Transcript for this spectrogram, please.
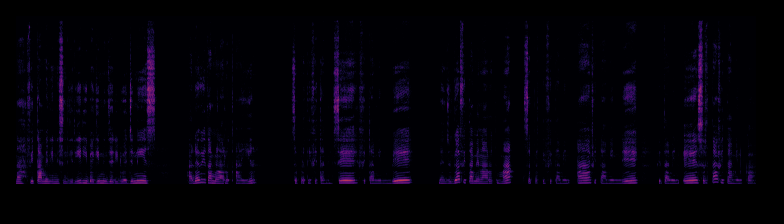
Nah, vitamin ini sendiri dibagi menjadi dua jenis, ada vitamin larut air seperti vitamin C, vitamin B, dan juga vitamin larut lemak seperti vitamin A, vitamin D, vitamin E, serta vitamin K.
